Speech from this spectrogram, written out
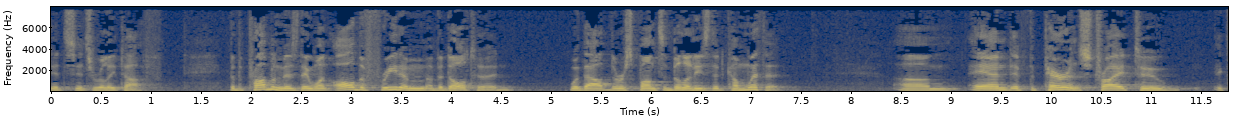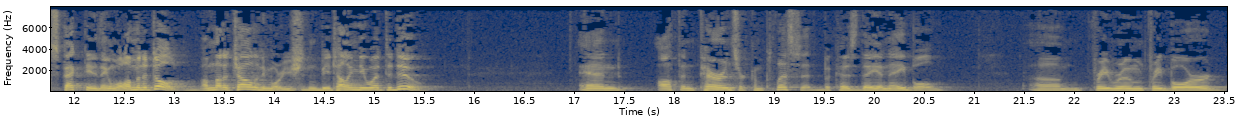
It's, it's really tough. But the problem is they want all the freedom of adulthood without the responsibilities that come with it. Um, and if the parents try to expect anything, well, I'm an adult. I'm not a child anymore. You shouldn't be telling me what to do. And often parents are complicit because they enable um, free room, free board,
